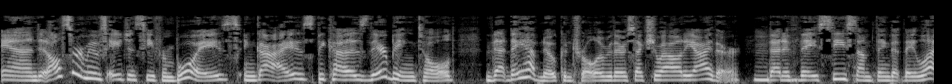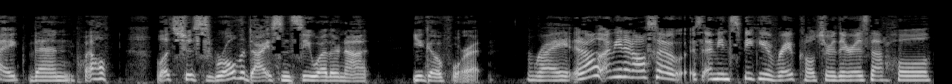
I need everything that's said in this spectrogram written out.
And it also removes agency from boys and guys because they're being told that they have no control over their sexuality either. Mm-hmm. That if they see something that they like, then, well, let's just roll the dice and see whether or not you go for it. Right. It all, I mean, it also, I mean, speaking of rape culture, there is that whole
